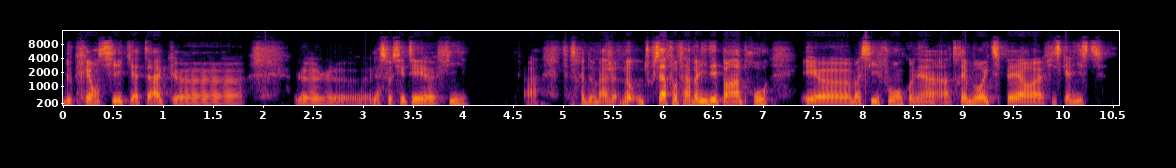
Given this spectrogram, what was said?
de créanciers qui attaquent euh, la société fille. Ça serait dommage. Donc, tout ça, il faut faire valider par un pro. Et euh, bah, s'il faut, on connaît un, très bon expert euh, fiscaliste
